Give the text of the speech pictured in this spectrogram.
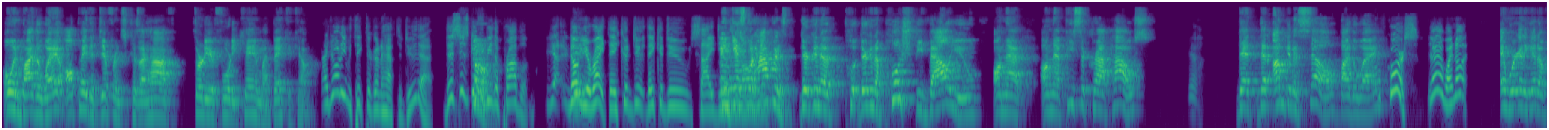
Oh, and by the way, I'll pay the difference because I have 30 or 40K in my bank account. I don't even think they're going to have to do that. This is going no. to be the problem. Yeah, no, you're right. They could do they could do side deals. And guess what happens? They're going to put they're going to push the value on that on that piece of crap house. Yeah. That that I'm going to sell, by the way. Of course. Yeah, why not? And we're going to get a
